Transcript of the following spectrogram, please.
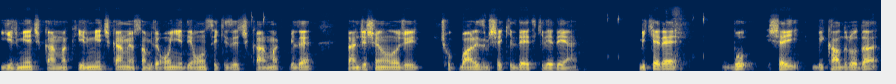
20'ye çıkarmak, 20'ye çıkarmıyorsan bile 17'ye 18'e çıkarmak bile bence Şenol Hoca'yı çok bariz bir şekilde etkiledi yani. Bir kere bu şey bir kadroda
